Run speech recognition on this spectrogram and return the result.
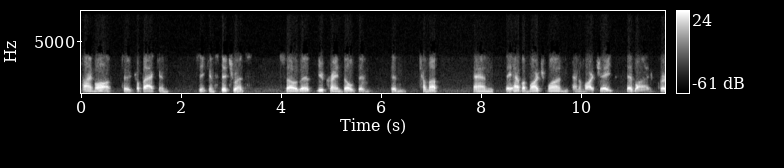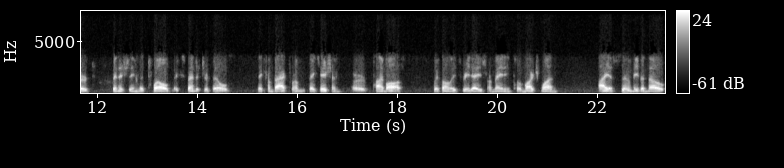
time off to go back and see constituents. So the Ukraine bill didn't didn't come up, and they have a March one and a March eight deadline for finishing the 12 expenditure bills. They come back from vacation or time off with only three days remaining till March 1. I assume, even though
